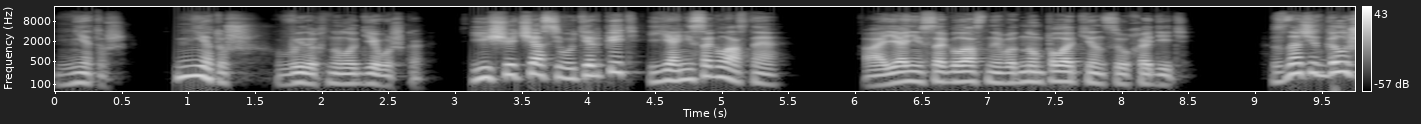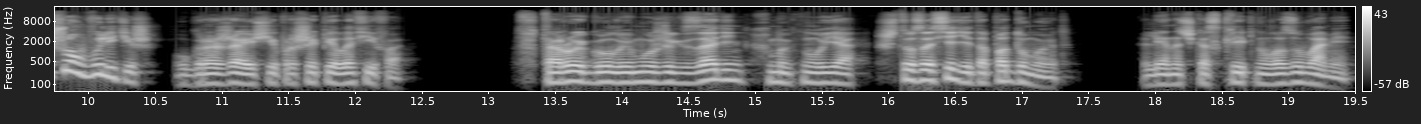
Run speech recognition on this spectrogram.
«Нет уж, нет уж», — выдохнула девушка. Еще час его терпеть, я не согласная». «А я не согласный в одном полотенце уходить». «Значит, голышом вылетишь», — угрожающе прошипела Фифа. «Второй голый мужик за день», — хмыкнул я. «Что соседи-то подумают?» Леночка скрипнула зубами.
